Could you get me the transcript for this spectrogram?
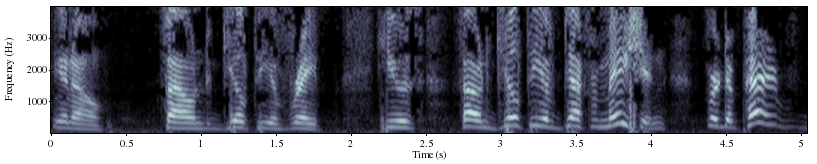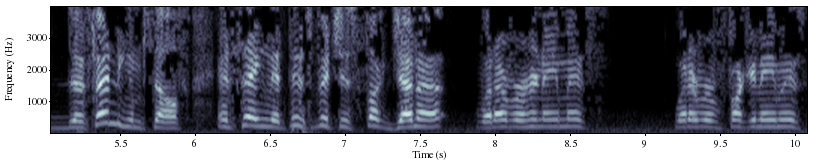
you know, found guilty of rape. He was found guilty of defamation for defending himself and saying that this bitch is fuck Jenna, whatever her name is, whatever her fucking name is.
